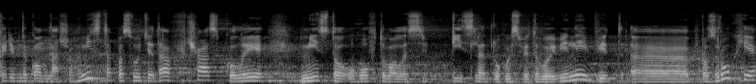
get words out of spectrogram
керівником нашого міста, по суті, да, в час, коли місто оговтувалося після Другої світової війни від е, розрухи,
